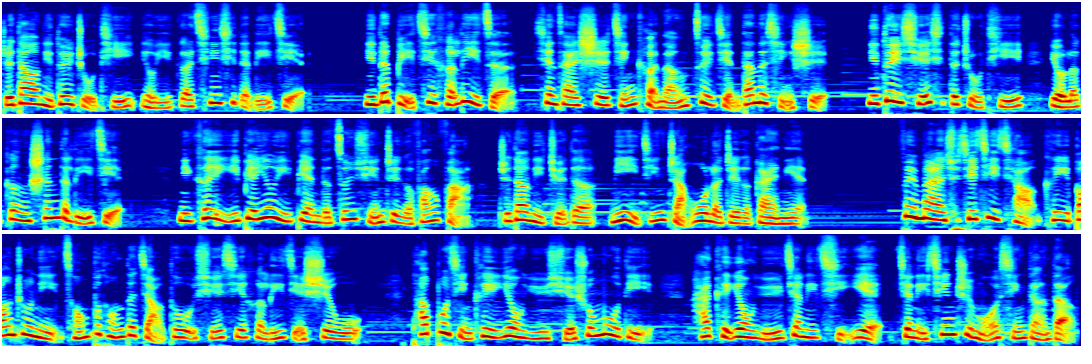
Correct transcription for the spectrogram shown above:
直到你对主题有一个清晰的理解。你的笔记和例子现在是尽可能最简单的形式。你对学习的主题有了更深的理解。你可以一遍又一遍地遵循这个方法，直到你觉得你已经掌握了这个概念。费曼学习技巧可以帮助你从不同的角度学习和理解事物。它不仅可以用于学术目的，还可以用于建立企业、建立心智模型等等。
